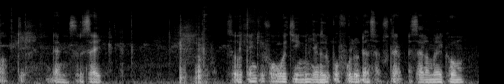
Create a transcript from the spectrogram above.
Okay, dan selesai. So thank you for watching. Jangan lupa follow dan subscribe. Assalamualaikum.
